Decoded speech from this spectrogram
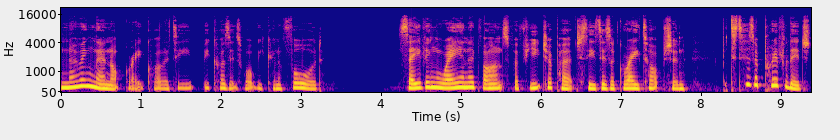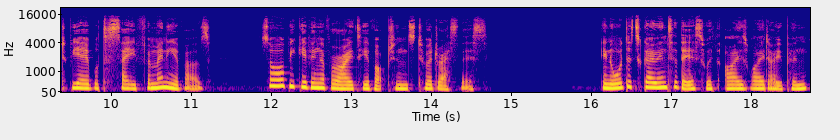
knowing they're not great quality because it's what we can afford. Saving way in advance for future purchases is a great option, but it is a privilege to be able to save for many of us. So I'll be giving a variety of options to address this. In order to go into this with eyes wide open,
